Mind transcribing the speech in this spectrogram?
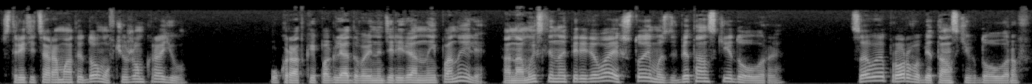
встретить ароматы дома в чужом краю. Украдкой поглядывая на деревянные панели, она мысленно перевела их стоимость в бетанские доллары. Целая прорва бетанских долларов.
